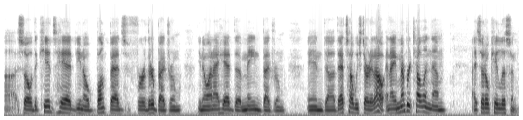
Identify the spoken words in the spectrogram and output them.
Uh, so the kids had, you know, bunk beds for their bedroom you know, and I had the main bedroom, and uh, that's how we started out. And I remember telling them, I said, okay, listen,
